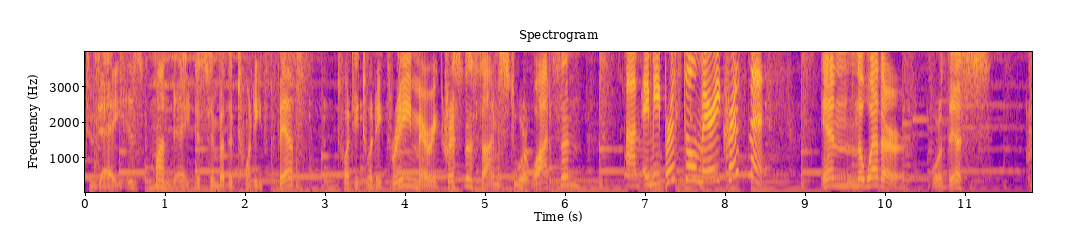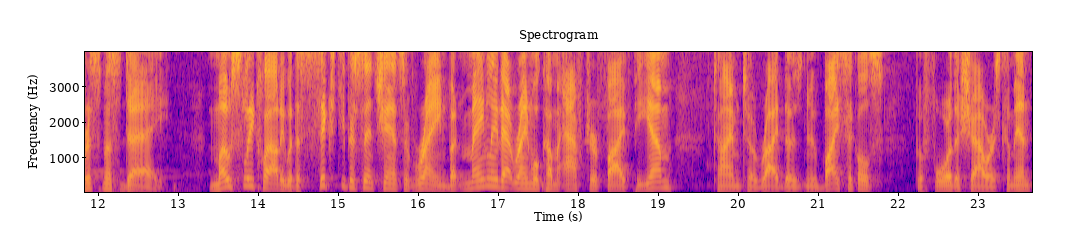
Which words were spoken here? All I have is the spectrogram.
Today is Monday, December the 25th, 2023. Merry Christmas. I'm Stuart Watson. I'm Amy Bristol. Merry Christmas. In the weather for this Christmas Day. Mostly cloudy with a 60% chance of rain, but mainly that rain will come after 5 p.m. Time to ride those new bicycles before the showers come in.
